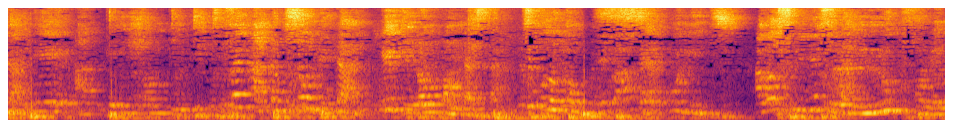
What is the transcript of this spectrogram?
that Pay attention to details. pay attention to détails. If you don't understand, si vous ne comprenez circle it. Alors, soulignez to Look for the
